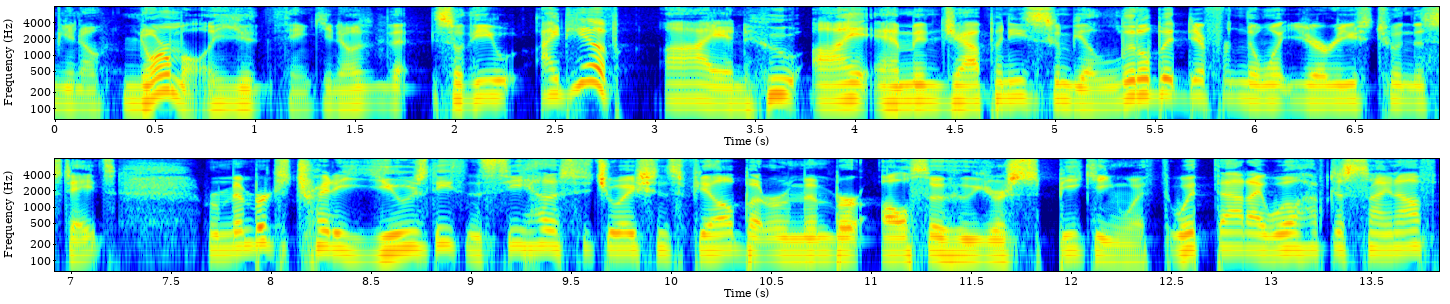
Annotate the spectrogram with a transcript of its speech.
you know normal. You'd think you know that. So the idea of I and who I am in Japanese is going to be a little bit different than what you're used to in the states. Remember to try to use these and see how the situations feel, but remember also who you're speaking with. With that, I will have to sign off.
